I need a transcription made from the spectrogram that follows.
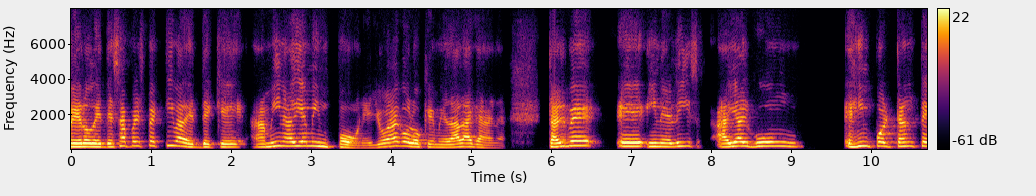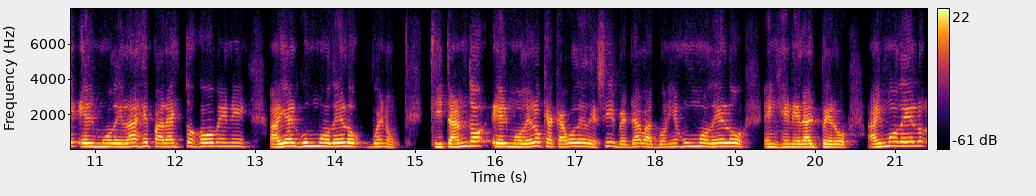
pero desde esa perspectiva, desde que a mí nadie me impone, yo hago lo que me da la gana. Tal vez, Inelis, ¿hay algún es importante el modelaje para estos jóvenes. ¿Hay algún modelo? Bueno, quitando el modelo que acabo de decir, ¿verdad? Bad Bunny es un modelo en general, pero hay modelos,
